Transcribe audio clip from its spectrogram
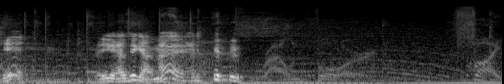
Shit. He he got mad. Round four. Fight.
